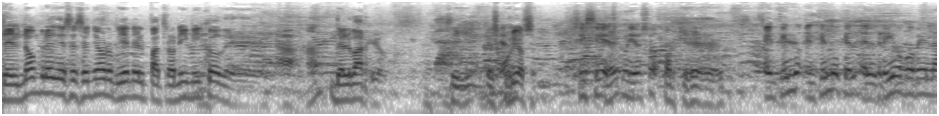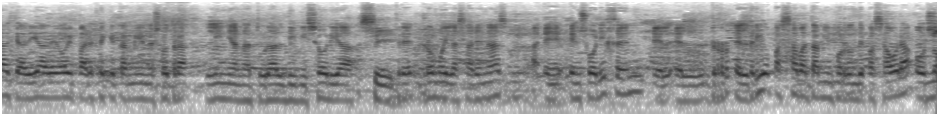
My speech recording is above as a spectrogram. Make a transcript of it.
Del nombre de ese señor viene el patronímico de, del barrio. Sí, es curioso. Sí, sí, es ¿Eh? curioso. Porque entiendo, entiendo que el, río Govela, que a día de hoy parece que también es otra línea natural divisoria entre Romo y las Arenas, eh, en su origen el, el, río pasaba también por donde pasa ahora o se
